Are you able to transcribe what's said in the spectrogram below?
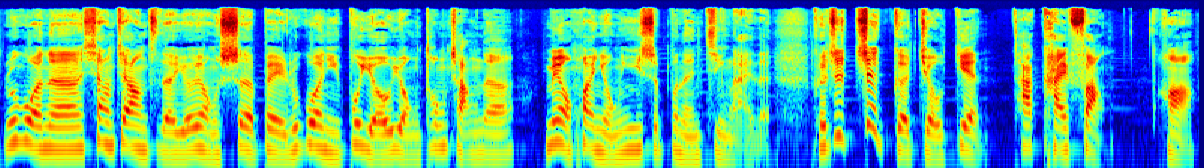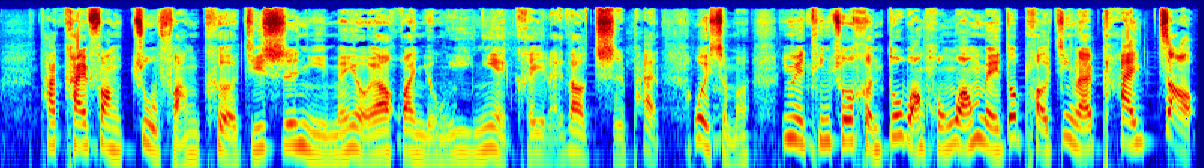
如果呢像这样子的游泳设备，如果你不游泳，通常呢没有换泳衣是不能进来的。可是这个酒店它开放，哈，它开放住房客，即使你没有要换泳衣，你也可以来到池畔。为什么？因为听说很多网红网美都跑进来拍照，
